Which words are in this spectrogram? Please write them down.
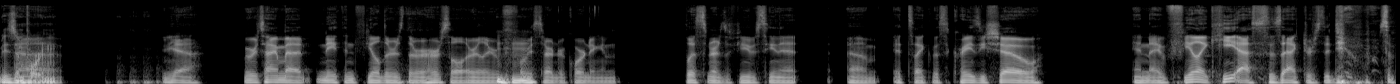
is important. Uh, yeah. We were talking about Nathan Fielder's The Rehearsal earlier before Mhm. we started recording. And listeners, if you've seen it, um, it's like this crazy show. And I feel like he asks his actors to do some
